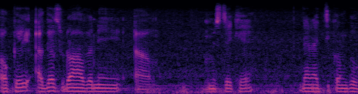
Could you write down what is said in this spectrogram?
Okay i guess we don't have any um, mistake here. Then i click on go.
